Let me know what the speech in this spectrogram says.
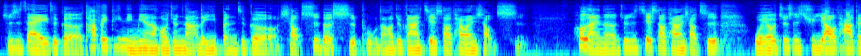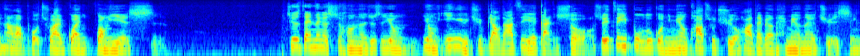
就是在这个咖啡厅里面，然后就拿了一本这个小吃的食谱，然后就跟他介绍台湾小吃。后来呢，就是介绍台湾小吃，我又就是去邀他跟他老婆出来逛逛夜市。就是在那个时候呢，就是用用英语去表达自己的感受，所以这一步如果你没有跨出去的话，代表你还没有那个决心，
